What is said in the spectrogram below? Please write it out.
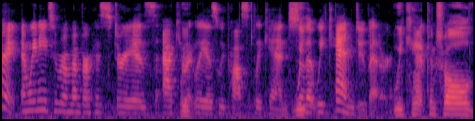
Right, and we need to remember history as accurately as we possibly can so we- that we can do better. We can't control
